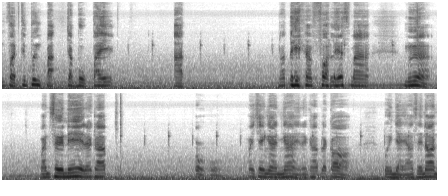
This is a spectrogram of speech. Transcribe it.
นเฟิร์ดที่เพิ่งปะจะบุกไปอัดนอตติงแฮมฟอเรสมาเมื่อวันซืนนี้นะครับ โอ้โห ไม่ใช่งานง่ายนะครับ แล้วก็ ปืนใหญ่อาร์เซนอล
